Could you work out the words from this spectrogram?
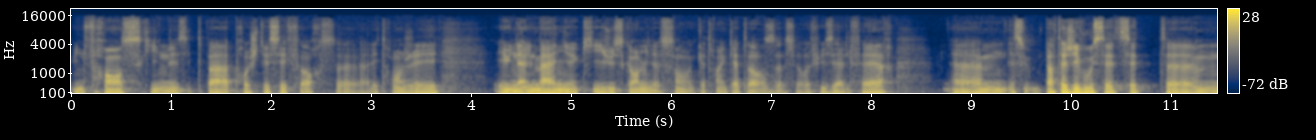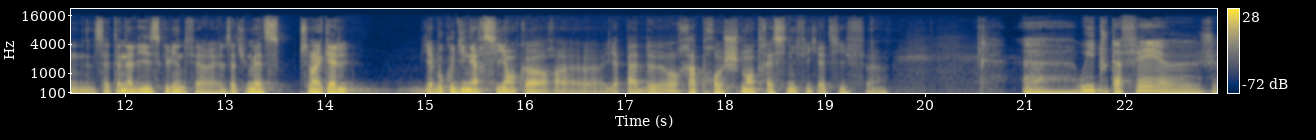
une France qui n'hésite pas à projeter ses forces à l'étranger et une Allemagne qui, jusqu'en 1994, se refusait à le faire. partagez-vous cette, cette, analyse que vient de faire Elsa Tulmetz, selon laquelle y a beaucoup d'inertie encore. Euh, il n'y a pas de rapprochement très significatif. Euh, oui, tout à fait. Euh, je,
